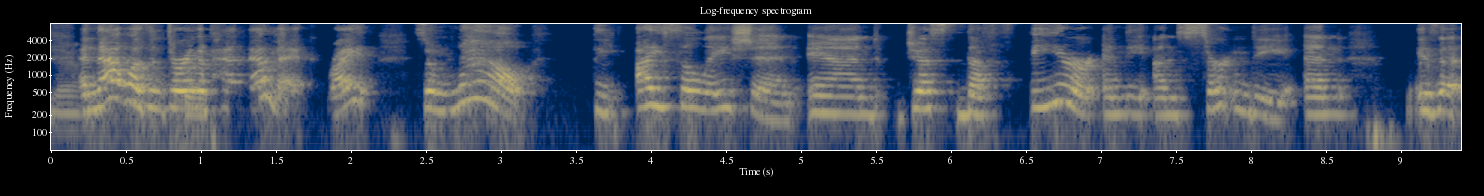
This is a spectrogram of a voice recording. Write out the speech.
Yeah. And that wasn't during right. a pandemic, right? So now the isolation and just the fear and the uncertainty and is a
